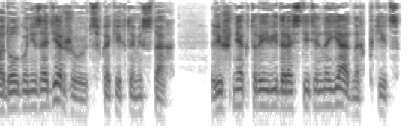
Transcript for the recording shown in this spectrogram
подолгу не задерживаются в каких-то местах. Лишь некоторые виды растительноядных птиц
